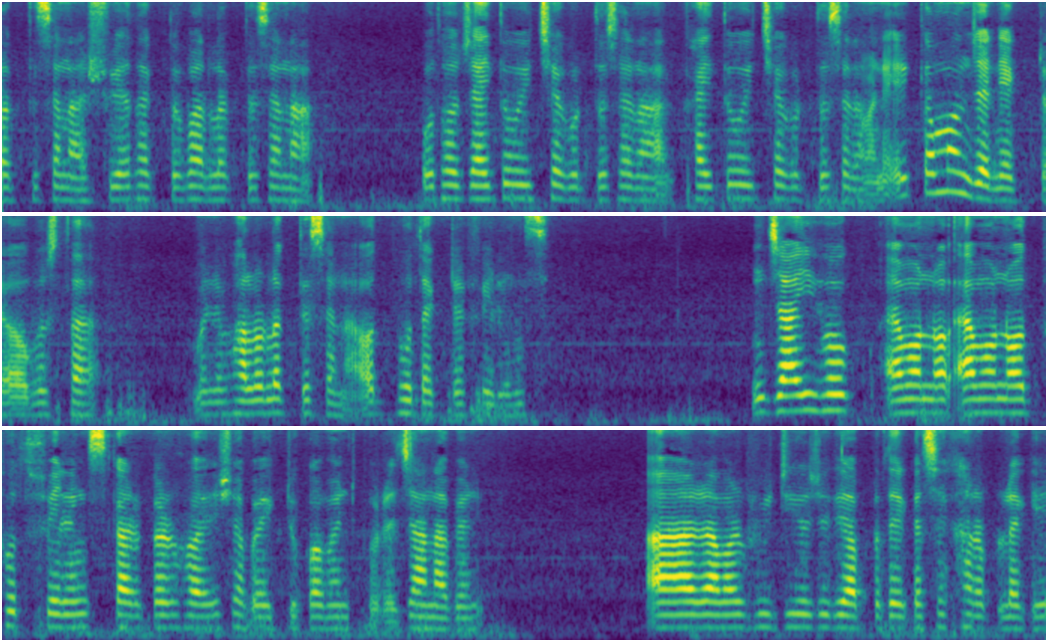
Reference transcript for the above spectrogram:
লাগতেছে না, শুয়ে থাকতেও ভালো লাগতেছে না, কোথাও যাইতেও ইচ্ছা করতেছে না, খাইতেও ইচ্ছা করতেছে না। মানে এর কেমন জানি একটা অবস্থা। মানে ভালো লাগতেছে না, অদ্ভুত একটা ফিলিংস যাই হোক, এমন এমন অদ্ভুত ফিলিংস কার কার হয় সবাই একটু কমেন্ট করে জানাবেন। আর আমার ভিডিও যদি আপনাদের কাছে খারাপ লাগে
